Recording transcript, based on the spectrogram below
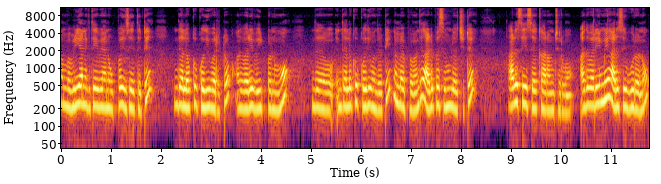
நம்ம பிரியாணிக்கு தேவையான உப்பை சேர்த்துட்டு இந்த அளவுக்கு கொதி வரட்டும். அது வரை வெயிட் பண்ணுவோம். இந்த இந்த அளவுக்கு கொதி வந்துட்டி நம்ம இப்போ வந்து அடுப்பை சிம்மில் வச்சுட்டு அரிசியை சேர்க்க ஆரம்பிச்சிருவோம். அது வரையுமே அரிசி ஊறணும்.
